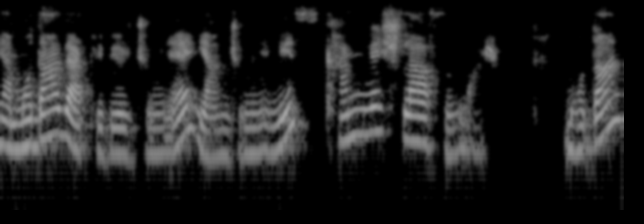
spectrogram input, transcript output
yani modal verbli bir cümle, yan cümlemiz kann ve schlafen var. Modal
